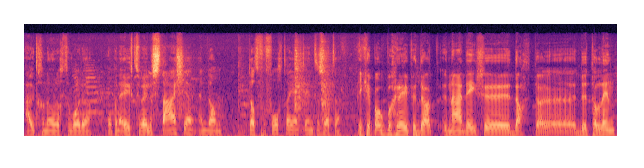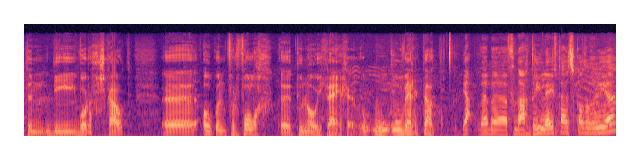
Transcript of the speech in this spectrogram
uitgenodigd te worden op een eventuele stage en dan dat vervolgtraject in te zetten. Ik heb ook begrepen dat na deze dag de, de talenten die worden gescout, eh, ook een vervolgtoernooi krijgen. Hoe, hoe werkt dat? Ja, we hebben vandaag drie leeftijdscategorieën.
